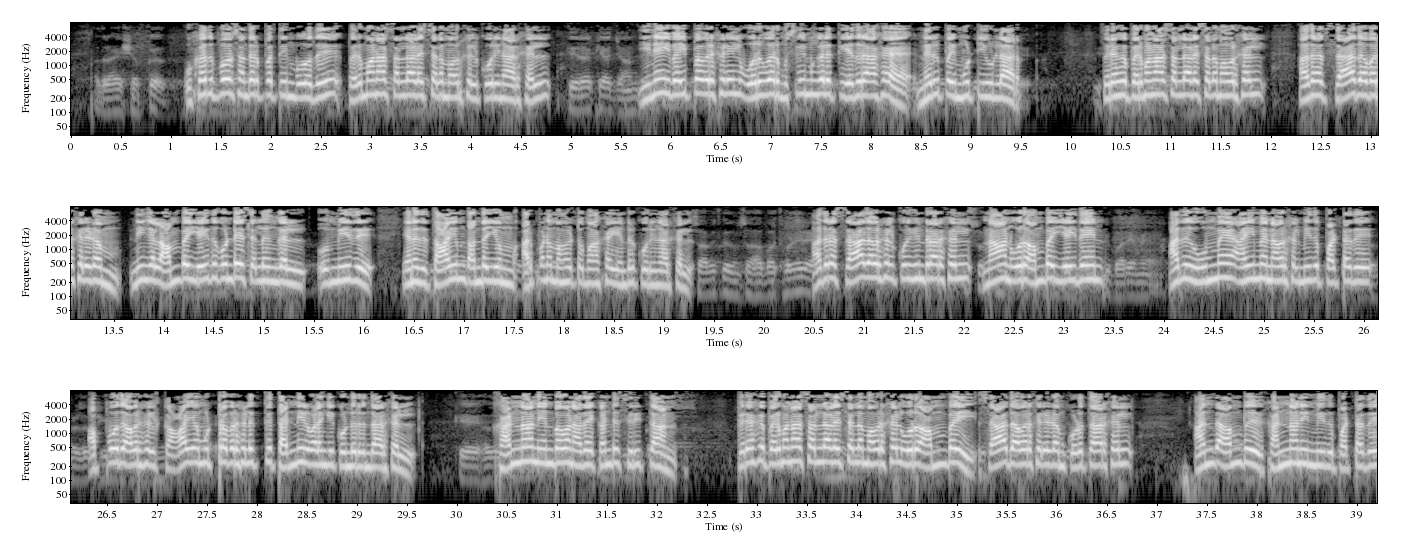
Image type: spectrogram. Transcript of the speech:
உஹது போர் சந்தர்ப்பத்தின் போது பெருமானார் சல்லா அலிசல்லாம் அவர்கள் கூறினார்கள் இணை வைப்பவர்களில் ஒருவர் முஸ்லிம்களுக்கு எதிராக நெருப்பை மூட்டியுள்ளார். பிறகு பெருமானார் சல்லா அலிசல்லாம் அவர்கள் ஹதரத் சாத் அவர்களிடம் நீங்கள் அம்பை எய்து கொண்டே செல்லுங்கள். உன் மீது எனது தாயும் தந்தையும் அர்ப்பணமாகட்டுமாக என்று கூறினார்கள். ஹதரத் சாத் அவர்கள் கூறுகின்றார்கள் நான் ஒரு அம்பை எய்தேன். அது உம்மே ஐமன் அவர்கள் மீது பட்டது. அப்போது அவர்கள் காயமுற்றவர்களுக்கு தண்ணீர் வழங்கி கொண்டிருந்தார்கள். கண்ணான் என்பவன் அதை கண்டு சிரித்தான். பிறகு பெருமனா சல்லா அலிசல்லம் அவர்கள் ஒரு அம்பை சாத் அவர்களிடம் கொடுத்தார்கள். அந்த அம்பு கண்ணானின் மீது பட்டது.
